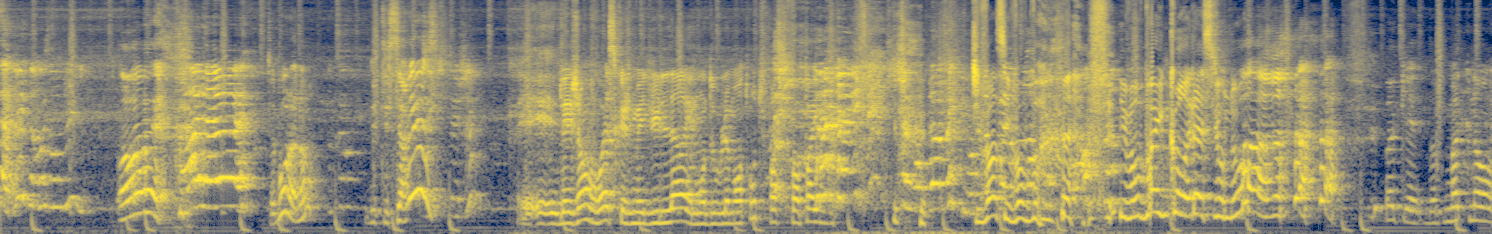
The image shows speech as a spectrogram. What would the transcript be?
ça va dans ton huile. Oh ouais. Allez. C'est bon là, non? Mais T'es sérieuse? Et, et les gens voient ce que je mets d'huile là et mon double menton, tu penses qu'ils font pas une... Tu penses qu'ils font pas... Ils font pas une corrélation noire Ok, donc maintenant,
